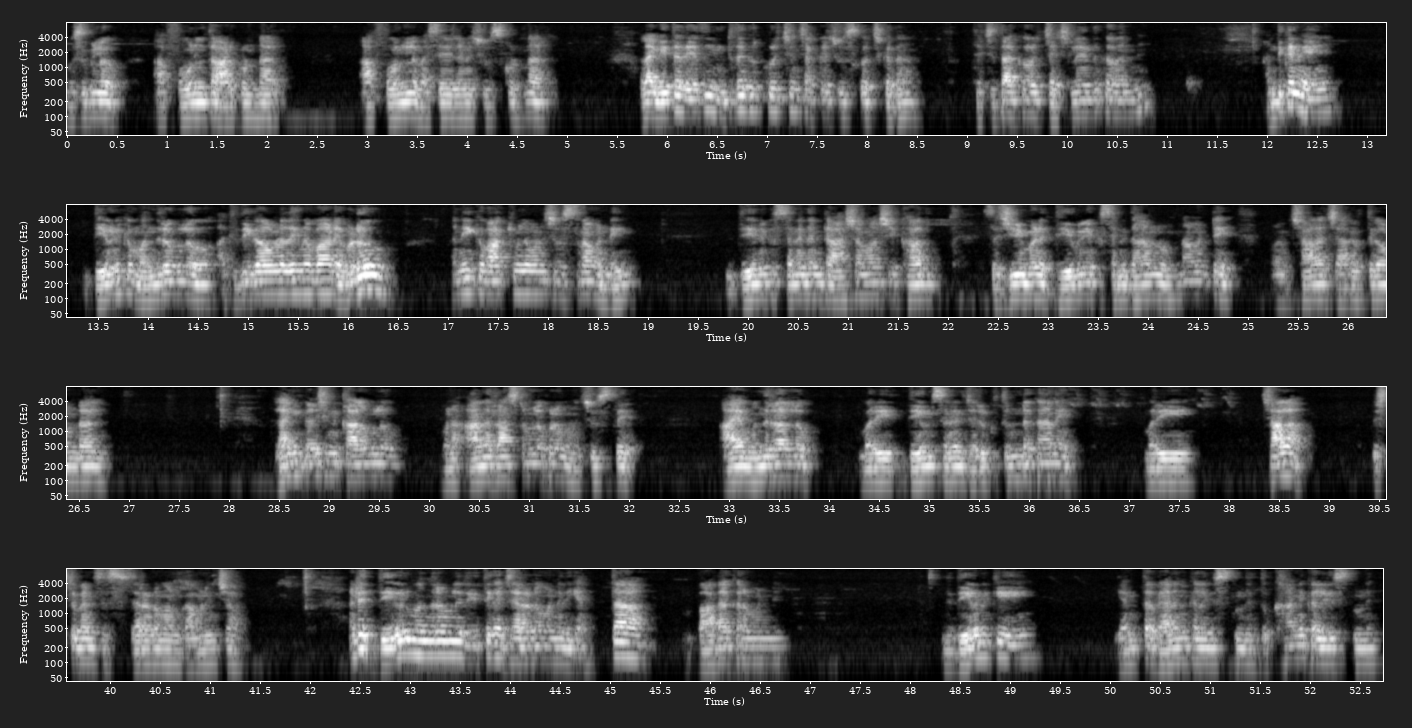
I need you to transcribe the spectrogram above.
ముసుగులో ఆ ఫోన్లతో ఆడుకుంటున్నారు. ఆ ఫోన్లో మెసేజ్లను చూసుకుంటున్నారు. అలాగైతే అదేదో ఇంటి దగ్గర కూర్చొని చక్కగా చూసుకోవచ్చు కదా. చర్చి దాకా చర్చిలో ఎందుకు అవన్నీ? అందుకనే దేవునికి మందిరంలో అతిథిగా ఉండదగిన వాడు ఎవడు అనేక వాక్యంలో మనం చూస్తున్నామండి. దేవునికి సన్నిధి అంటే ఆషామాషి కాదు. సజీవమైన దేవుని యొక్క సన్నిధానంలో ఉన్నామంటే మనం చాలా జాగ్రత్తగా ఉండాలి. అలాగే గడిచిన కాలంలో మన ఆంధ్ర రాష్ట్రంలో కూడా మనం చూస్తే ఆయా మందిరాల్లో మరి దేవుని సన్నిధి జరుగుతుండగానే మరి చాలా డిస్టర్బెన్సెస్ జరగడం మనం గమనించాం. అంటే దేవుని మందిరంలో రీతిగా జరగడం అనేది ఎంత బాధాకరం అండి ఇది దేవునికి ఎంత వేదన కలిగిస్తుంది దుఃఖాన్ని కలిగిస్తుంది?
